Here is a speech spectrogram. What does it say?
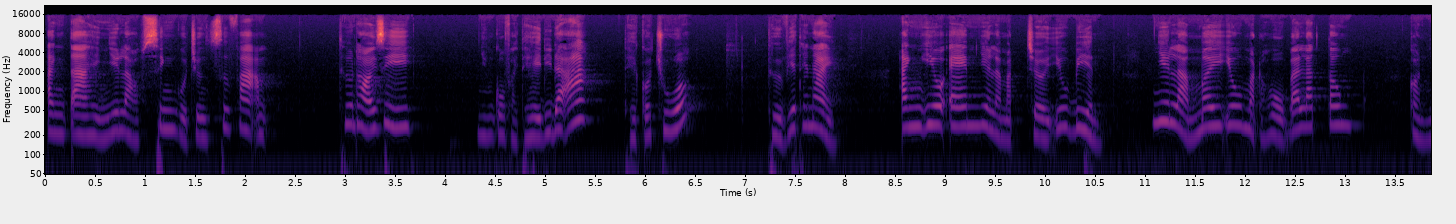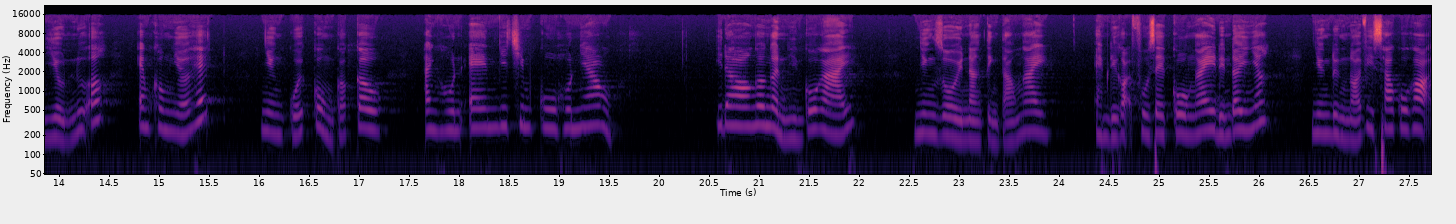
anh ta hình như là học sinh của trường sư phạm. Thư nói gì? Nhưng cô phải thề đi đã, thế có Chúa. Thư viết thế này, anh yêu em như là mặt trời yêu biển, như là mây yêu mặt hồ Ba La Tông. Còn nhiều nữa, em không nhớ hết. Nhưng cuối cùng có câu, anh hôn em như chim cu hôn nhau. Ido ngơ ngẩn nhìn cô gái. Nhưng rồi nàng tỉnh táo ngay. Em đi gọi Fujeko ngay đến đây nhé. Nhưng đừng nói vì sao cô gọi.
